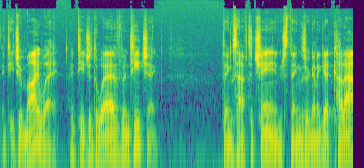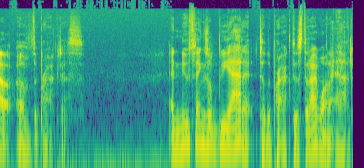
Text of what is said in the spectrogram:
I teach it my way. I teach it the way I've been teaching. Things have to change. Things are going to get cut out of the practice. And new things will be added to the practice that I want to add.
